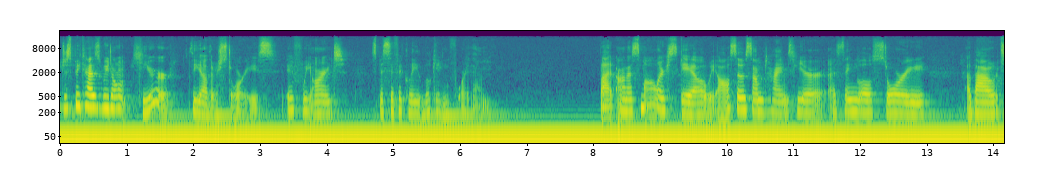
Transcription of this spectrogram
just because we don't hear the other stories if we aren't specifically looking for them. But on a smaller scale, we also sometimes hear a single story about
